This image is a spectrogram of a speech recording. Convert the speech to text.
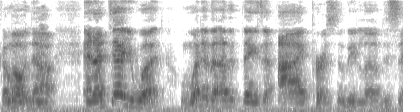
Come on now. Mm-hmm. And I tell you what, one of the other things that I personally love to say,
